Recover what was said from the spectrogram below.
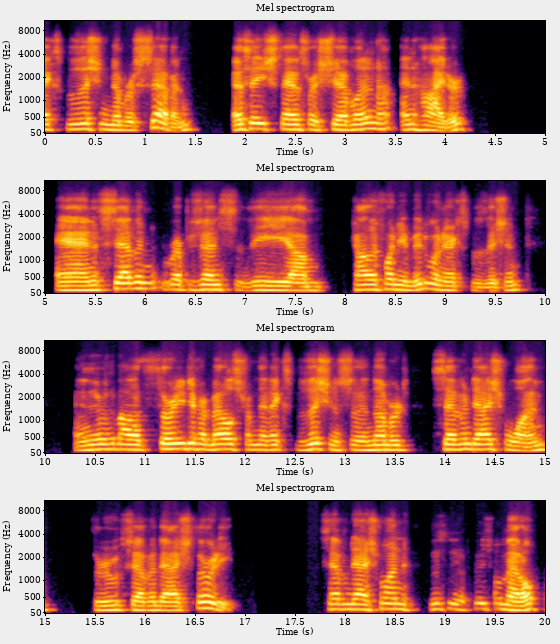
exposition number seven. SH stands for Shevlin and Hyder. And seven represents the um, California Midwinter Exposition. And there was about 30 different medals from that exposition. So they're numbered 7-1 through 7-30. 7-1, this is the official medal.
